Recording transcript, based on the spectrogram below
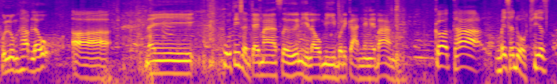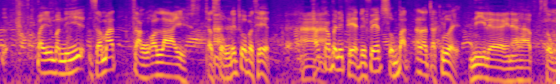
คุณลุงครับแล้วเอ่อในผู้ที่สนใจมาซื้อนี่เรามีบริการยังไงบ้าง ก็ถ้าไม่สะดวกที่จะไปวันนี้สามารถสั่งออนไลน์จัดส่งได้ทั่วประเทศอ่าทักเข้าไปในเพจในเฟซสมบัติอาณาจักรกล้วย นี่เลยนะครับ สม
